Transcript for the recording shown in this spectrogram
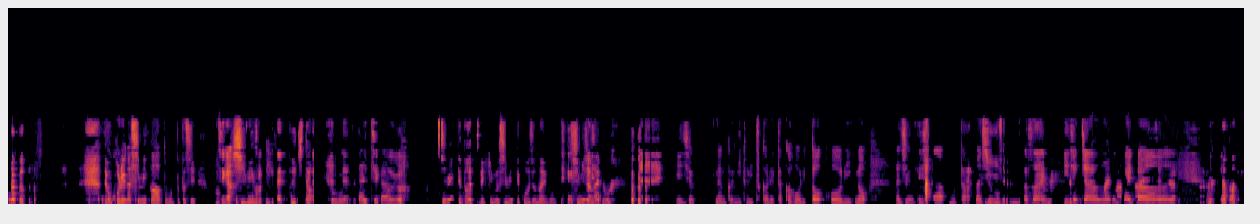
でもこれがシミかと思って私、あ違う。シミができたと思って。絶対違うよ。シミってどうやってできるの？シミってこうじゃないの？シミじゃないの？以上、なんかに取り憑かれたカホリとホーリーのラジオでした。また来週も聞いてください。いいじゃんちゃん。バイバイバイバーイ。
